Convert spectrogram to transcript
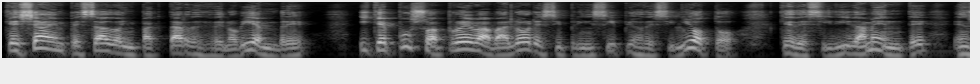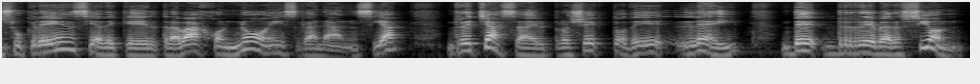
que ya ha empezado a impactar desde noviembre y que puso a prueba valores y principios de Silioto, que decididamente, en su creencia de que el trabajo no es ganancia, rechaza el proyecto de ley de reversión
